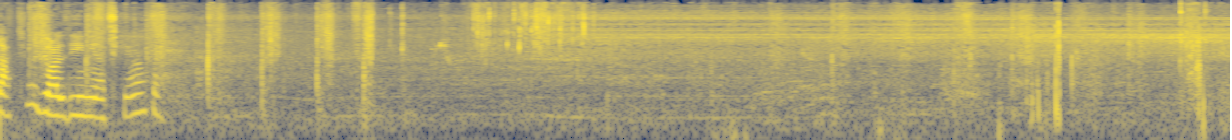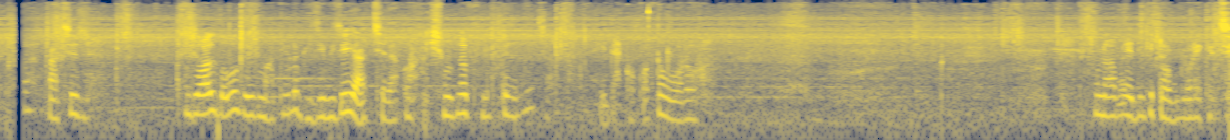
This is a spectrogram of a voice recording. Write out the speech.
গাছেও জল দিইনি আজকে না তো? গাছের জল দেবো কি মাটিগুলো ভিজে ভিজেই আছে, দেখো, কি সুন্দর ফুলতে রয়েছে এই দেখো, কত বড়। শোনা আবার এদিকে টবগুলো রেখেছে।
